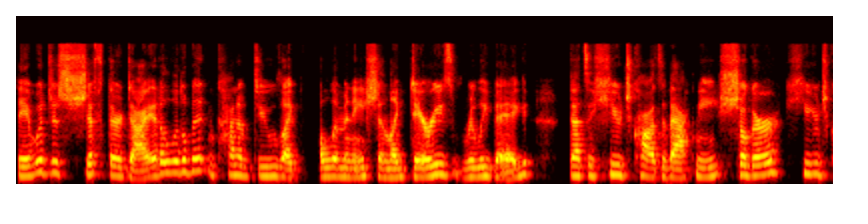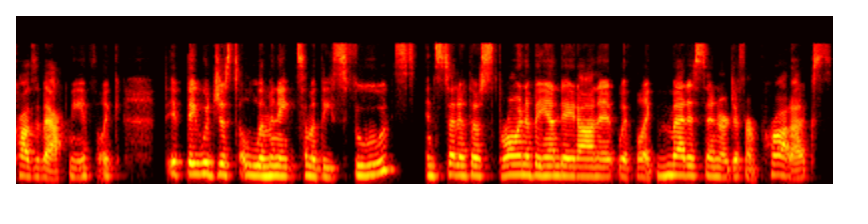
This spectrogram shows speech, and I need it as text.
they would just shift their diet a little bit and kind of do like elimination, like dairy's really big. That's a huge cause of acne. Sugar, huge cause of acne. If like if they would just eliminate some of these foods instead of just throwing a band-aid on it with like medicine or different products,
